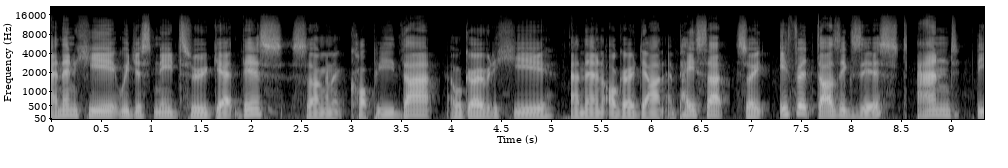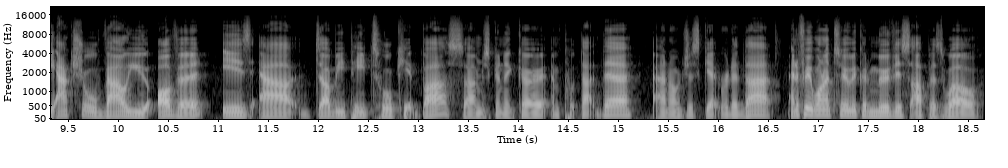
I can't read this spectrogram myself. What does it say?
And then here we just need to get this. So I'm going to copy that and we'll go over to here and then I'll go down and paste that. So if it does exist and the actual value of it is our WP toolkit bar. So I'm just going to go and put that there and I'll just get rid of that. And if we wanted to, we could move this up as well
